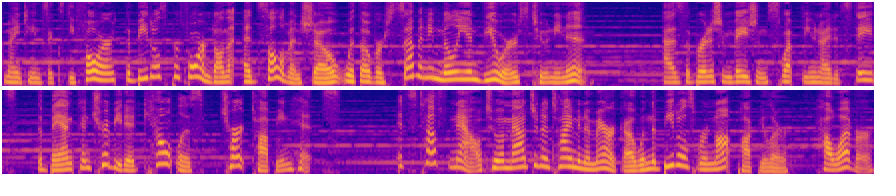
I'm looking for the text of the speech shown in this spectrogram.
1964, the Beatles performed on The Ed Sullivan Show with over 70 million viewers tuning in. As the British invasion swept the United States, the band contributed countless chart topping hits. It's tough now to imagine a time in America when the Beatles were not popular. However,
